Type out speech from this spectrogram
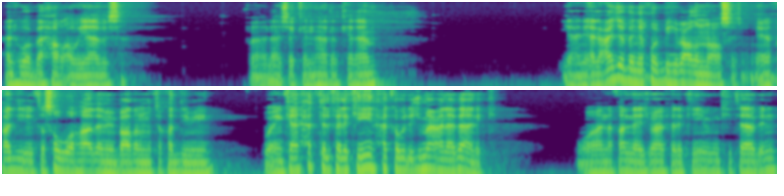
هل هو بحر أو يابسة؟ فلا شك أن هذا الكلام يعني العجب أن يقول به بعض المعاصرين. يعني قد يتصور هذا من بعض المتقدمين. وإن كان حتى الفلكيين حكوا الإجماع على ذلك. ونقلنا إجماع الفلكيين من كتاب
